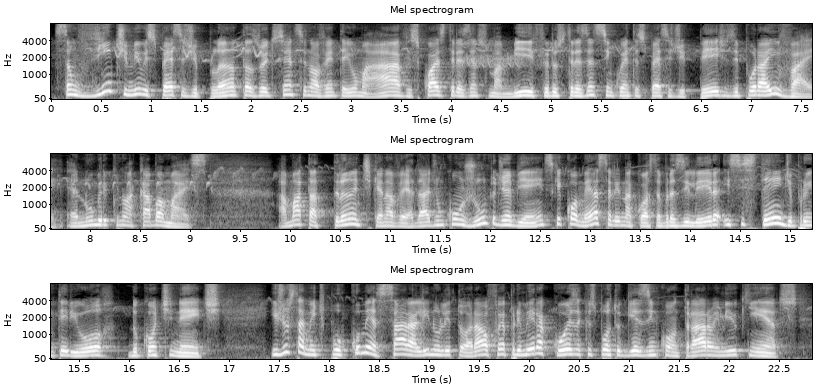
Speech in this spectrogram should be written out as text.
São 20 mil espécies de plantas, 891 aves, quase 300 mamíferos, 350 espécies de peixes e por aí vai. É número que não acaba mais. A Mata Atlântica é, na verdade, um conjunto de ambientes que começa ali na costa brasileira e se estende para o interior do continente. E justamente por começar ali no litoral foi a primeira coisa que os portugueses encontraram em 1500.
